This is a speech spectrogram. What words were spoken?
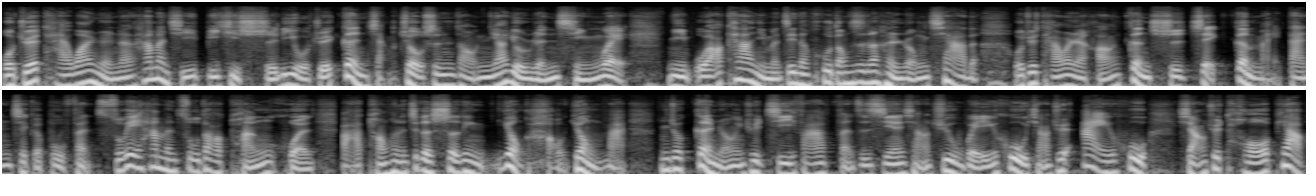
我觉得台湾人呢，他们其实比起实力，我觉得更讲究是那种你要有人情味。你我要看到你们之间的互动是真的很融洽的。我觉得台湾人好像更吃这更买单这个部分，所以他们做到团魂，把团魂的这个设定用好用满，你就更容易去激发粉丝之间想要去维护、想要去爱护、想要去投票。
